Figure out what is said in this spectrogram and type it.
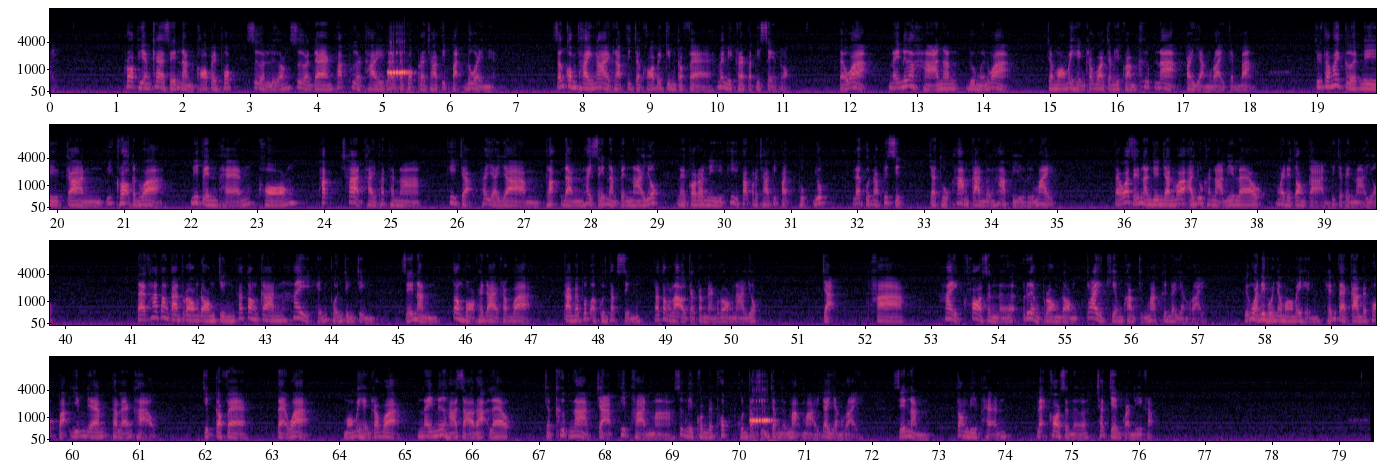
เพราะเพียงแค่เสนันขอไปพบเสื้อเหลือง เสื้อแดงพักเพื่อไทยและจะพบประชาธิปัตย์ด้วยเนี่ยสังคมไทยง่ายครับที่จะขอไปกินกาแฟไม่มีใครปฏิเสธหรอก แต่ว่าในเนื้อหานั้นดูเหมือนว่า จะมองไม่เห็นครับว่าจะมีความคืบหน้าไปอย่างไรกันบ้าง จึงทำให้เกิดมีการวิเคราะห์กันว่า นี่เป็นแผนของพรรคชาติไทยพัฒนาที่จะพยายามผลักดันให้เสนันเป็นนายก ในกรณีที่พรรคประชาธิปัตย์ถูกยุบ และคุณอภิสิทธิ์จะถูกห้ามการเมือง 5 ปีหรือไม่ แต่ว่าเสนันยืนยันว่าอายุขนาดนี้แล้วไม่ได้ต้องการที่จะเป็นนายก แต่ถ้าต้องการปรองดองจริง ถ้าต้องการให้เห็นผลจริง ๆ เสนันต้องบอกให้ได้ครับว่า การไปพบกับคุณทักษิณแล้วต้องลาออกจากตำแหน่งรองนายก จะพาให้ข้อเสนอเรื่องปรองดองใกล้เคียงความจริงมากขึ้นได้อย่างไร ถึงวันนี้ผมยังมองไม่เห็น เห็นแต่การไปพบปะยิ้มแย้มแถลงข่าว จิบกาแฟ แต่ว่ามองไม่เห็นครับว่า ในเนื้อหาสาระแล้ว จะคืบหน้าจากที่ผ่านมา ซึ่งมีคนไปพบคุณทักษิณจำนวนมากมายได้อย่างไร เสนันต้องมีแผนและข้อเสนอชัดเจนกว่านี้ครับ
